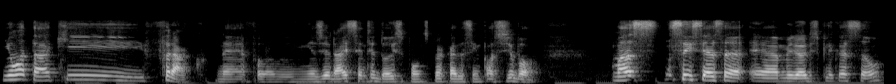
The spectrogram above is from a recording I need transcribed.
E um ataque fraco, né? Falando em linhas gerais, 102 pontos para cada 100 postes de bola. Mas não sei se essa é a melhor explicação,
